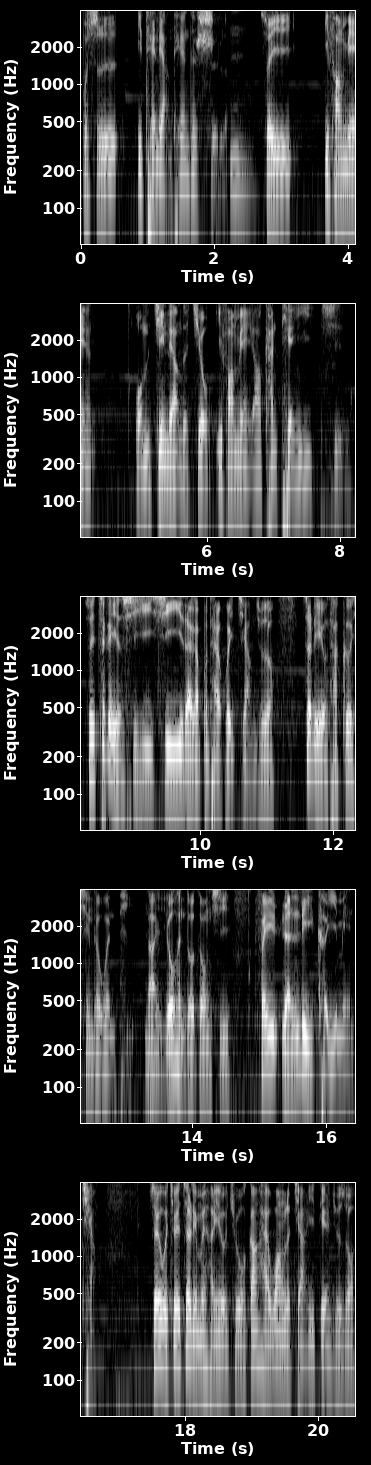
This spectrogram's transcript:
不是一天两天的事了。嗯，所以一方面我们尽量的救，一方面也要看天意。是，所以这个也是西医西医大概不太会讲，就是说。这里有他个性的问题，那有很多东西非人力可以勉强，所以我觉得这里面很有趣。我刚还忘了讲一点，就是说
